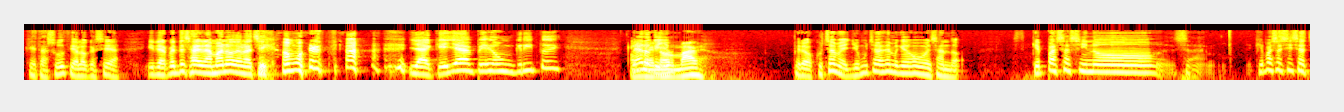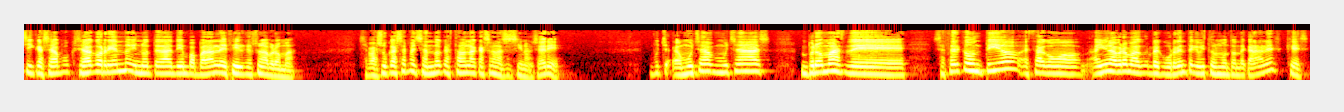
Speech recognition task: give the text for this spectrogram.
que está sucia, lo que sea. Y de repente sale la mano de una chica muerta y aquella pega un grito y... Claro Hombre, que yo- normal. pero escúchame, yo muchas veces me quedo como pensando, ¿qué pasa si no... ¿Qué pasa si esa chica se va, se va corriendo y no te da tiempo a pararle y decir que es una broma? Se va a su casa pensando que ha estado en la casa de un asesino en serie. Mucha- eh, muchas, muchas bromas de... Se acerca un tío, está como... Hay una broma recurrente que he visto en un montón de canales, que es...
